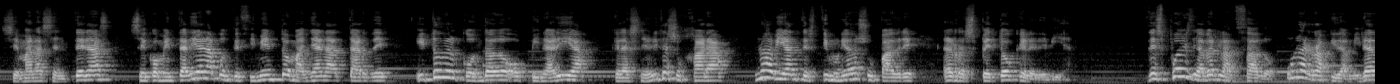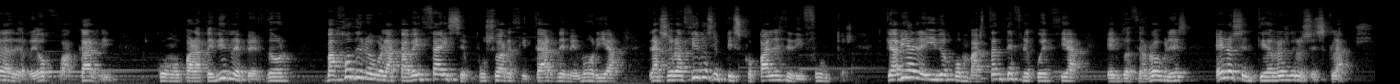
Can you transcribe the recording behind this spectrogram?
Semanas enteras se comentaría el acontecimiento mañana, tarde, y todo el condado opinaría que la señorita Sujara no habían testimoniado a su padre el respeto que le debían. Después de haber lanzado una rápida mirada de reojo a Carlin como para pedirle perdón, bajó de nuevo la cabeza y se puso a recitar de memoria las oraciones episcopales de difuntos, que había leído con bastante frecuencia en Doce Robles en los entierros de los esclavos.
